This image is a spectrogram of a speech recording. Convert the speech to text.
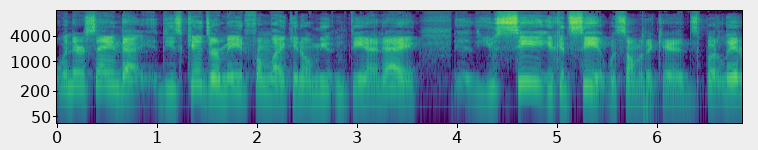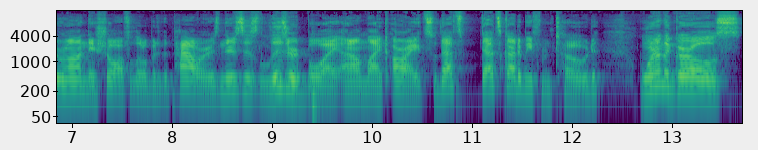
When they're saying that these kids are made from like, you know, mutant DNA, you see you could see it with some of the kids, but later on they show off a little bit of the powers. And there's this lizard boy, and I'm like, all right, so that's that's gotta be from Toad. One of the girls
